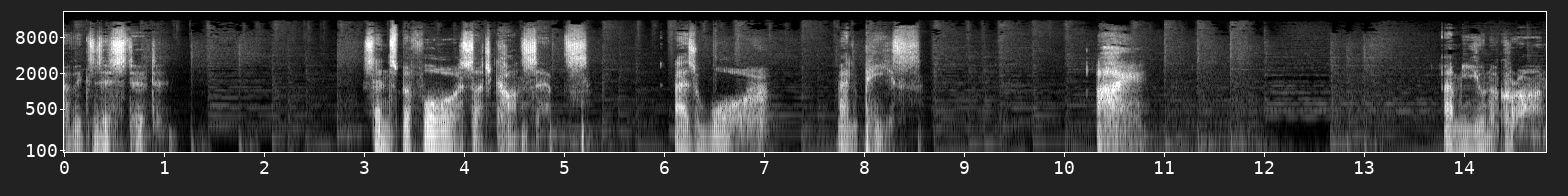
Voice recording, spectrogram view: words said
have existed since before such concepts as war and peace. I am Unicron,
